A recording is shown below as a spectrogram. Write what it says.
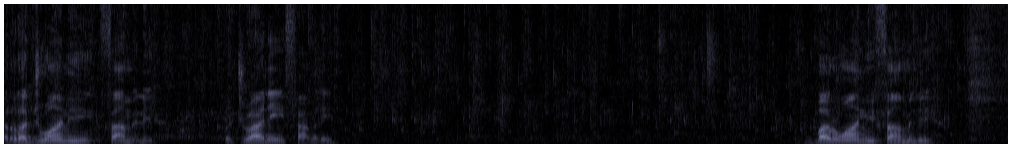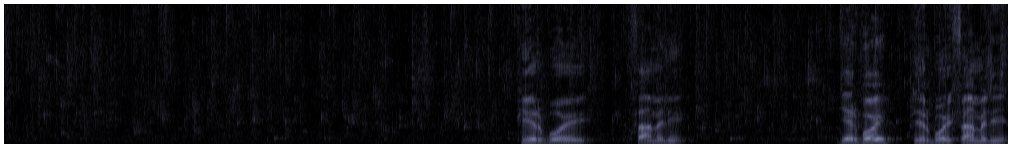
Rajwani family. Rajwani family. Barwani family. Peerbhoy family. Dear boy. Peerbhoy family.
